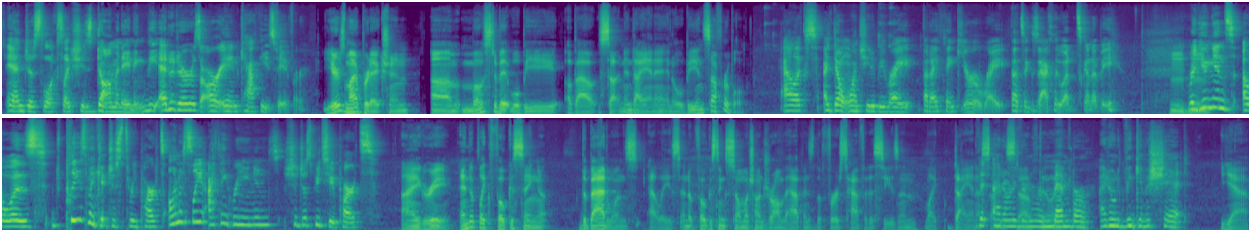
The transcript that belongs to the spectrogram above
And just looks like she's dominating. The editors are in Kathy's favor. Here's my prediction. Um, most of it will be about Sutton and Diana, and it will be insufferable. Alex, I don't want you to be right, but I think you're right. That's exactly what it's going to be. Reunions uh, was please make it just three parts. Honestly, I think reunions should just be two parts. I agree. End up like focusing the bad ones at least end up focusing so much on drama that happens the first half of the season, like Diana. That I don't stuff, even that, like- remember. I don't even give a shit. yeah,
